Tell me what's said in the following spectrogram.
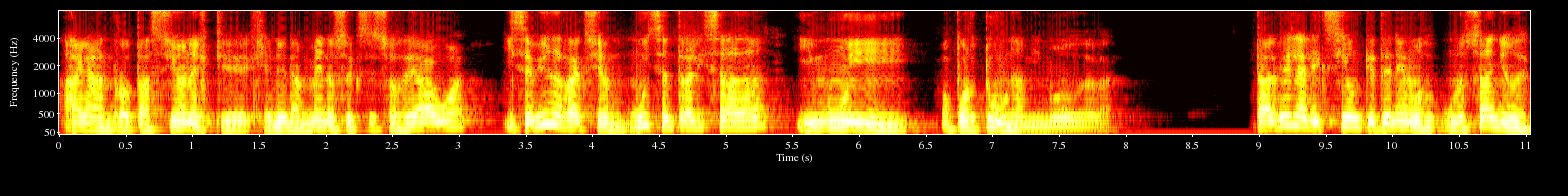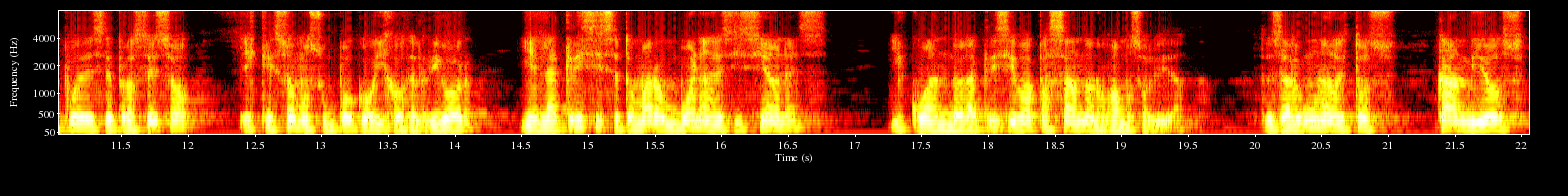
hagan rotaciones que generan menos excesos de agua y se vio una reacción muy centralizada y muy oportuna a mi modo de ver. Tal vez la lección que tenemos unos años después de ese proceso es que somos un poco hijos del rigor y en la crisis se tomaron buenas decisiones y cuando la crisis va pasando nos vamos olvidando. Entonces algunos de estos cambios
